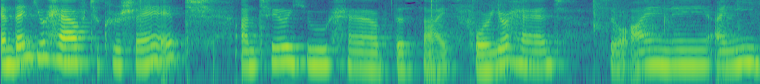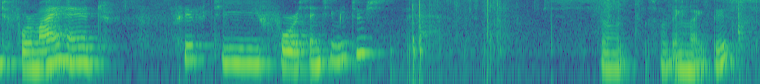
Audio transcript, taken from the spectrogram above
and then you have to crochet it until you have the size for your head. So I need I need for my head 54 centimeters. So something like this.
